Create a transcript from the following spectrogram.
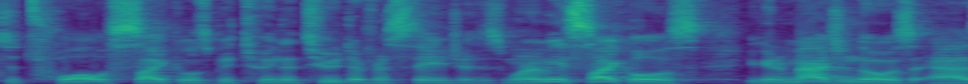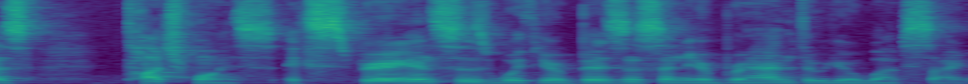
to 12 cycles between the two different stages. When I mean cycles, you can imagine those as touch points, experiences with your business and your brand through your website.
